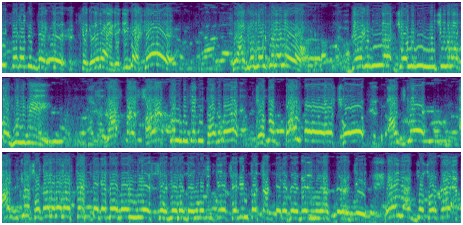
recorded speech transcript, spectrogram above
দিক থেকে দিক যাচ্ছে সেখানে বাইরে কি গেছে আজকে বলছে কেন? দেখবি আর চলবি লুচির মতো ভুলবি রাস্তায় সারাক্ষণ বিজেপি থাকবে, যত পাল আজকে আজকে সকালবেলা চারটে গেছে বেল নিয়ে এসছে, আজকে আমার জন্মদিন ছিল, সেদিন তো চারটে গেছে বেল নিয়ে আসতে হয়েছে। এই রাজ্য সরকার এত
